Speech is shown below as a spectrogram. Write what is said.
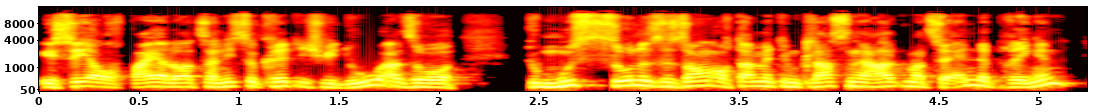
Ich sehe auch Bayer Lorzer nicht so kritisch wie du. Also du musst so eine Saison auch dann mit dem Klassenerhalt mal zu Ende bringen.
